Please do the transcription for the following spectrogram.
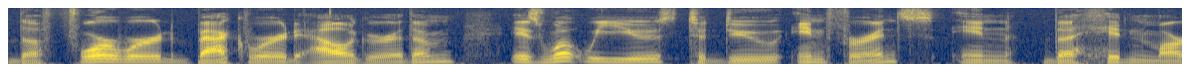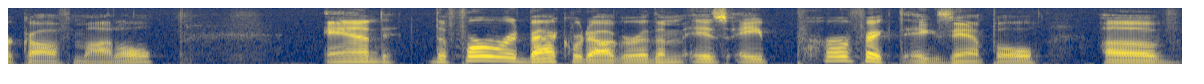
the forward backward algorithm is what we use to do inference in the hidden Markov model. And the forward backward algorithm is a perfect example of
